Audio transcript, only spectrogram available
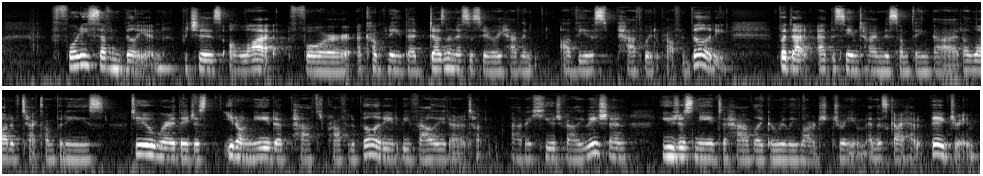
47 billion, which is a lot for a company that doesn't necessarily have an obvious pathway to profitability but that at the same time is something that a lot of tech companies do where they just you don't need a path to profitability to be valued at a t- at a huge valuation you just need to have like a really large dream and this guy had a big dream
